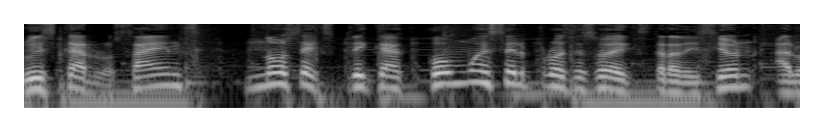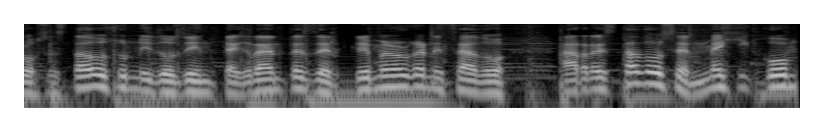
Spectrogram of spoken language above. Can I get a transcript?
Luis Carlos Sáenz nos explica cómo es el proceso de extradición a los Estados Unidos de integrantes del crimen organizado arrestados en México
